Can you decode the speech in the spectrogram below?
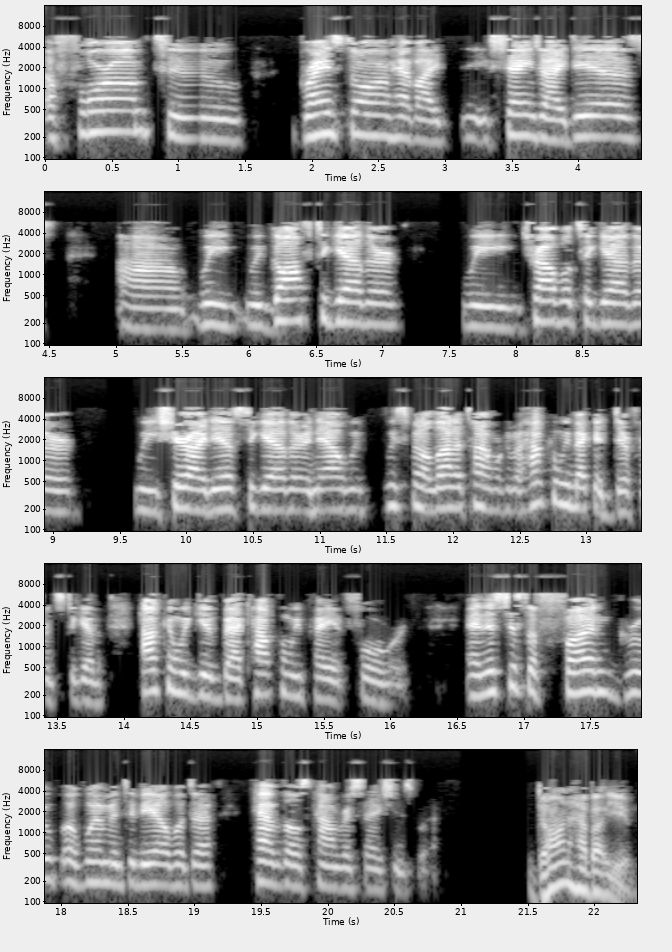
a forum to brainstorm, have I exchange ideas. Uh, we we golf together, we travel together, we share ideas together, and now we we spend a lot of time working about how can we make a difference together, how can we give back, how can we pay it forward, and it's just a fun group of women to be able to have those conversations with. Dawn, how about you?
